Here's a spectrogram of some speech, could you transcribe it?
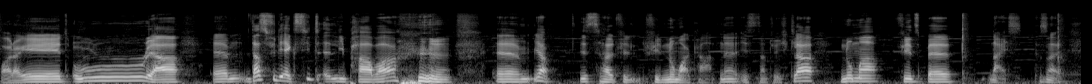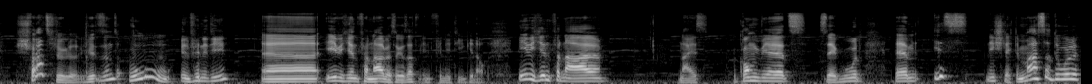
Weiter geht's. Uh, ja. Ähm, das für die Exit-Liebhaber, ähm, ja, ist halt für die Nummerkarten, ne? Ist natürlich klar. Nummer, Field Spell, nice. Ist nice. Schwarzflügel, hier sind, uh, Infinity. Äh, ewig Infernal, besser gesagt, Infinity, genau. Ewig Infernal, nice. Bekommen wir jetzt, sehr gut. Ähm, ist nicht schlecht. Im Master Duel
